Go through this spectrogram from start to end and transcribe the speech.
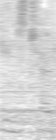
team's turn.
